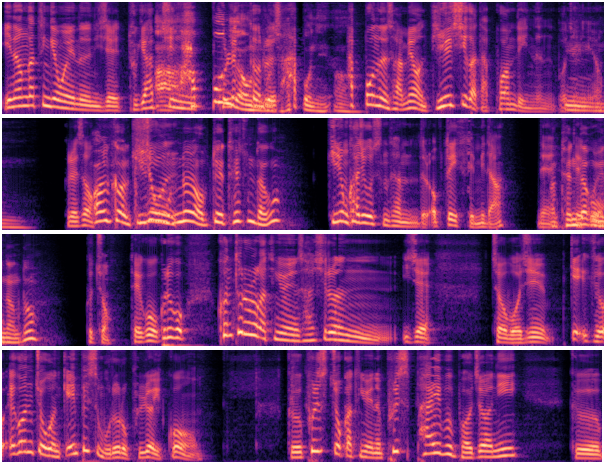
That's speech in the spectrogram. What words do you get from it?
인왕 같은 경우에는 이제 두개 아, 합친 합본이 나오는 콜렉터를 거죠, 합, 합본이. 어. 합본을 사면 DLC가 다 포함되어 있는 버전이에요. 음. 그래서 아, 그러니까 기존- 기존을 업데이트 해준다고? 기존 가지고 있는 사람들 업데이트 됩니다. 네. 아, 된다고 되고, 인왕도? 그쵸. 되고 그리고 컨트롤 같은 경우에는 사실은 이제 저 뭐지 게, 그 엑박 쪽은 게임 패스 무료로 풀려 있고 그 플스 쪽 같은 경우에는 플스 5 버전이 그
